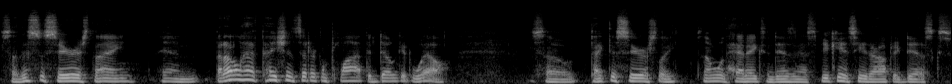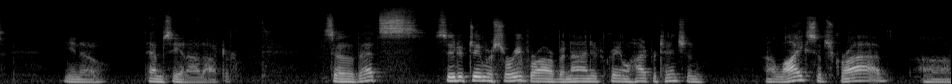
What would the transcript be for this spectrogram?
So this is a serious thing, and but I don't have patients that are compliant that don't get well. So take this seriously. Someone with headaches and dizziness, if you can't see their optic discs, you know, have them see an eye doctor. So that's pseudotumor cerebri or benign intracranial hypertension. Uh, like, subscribe uh,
